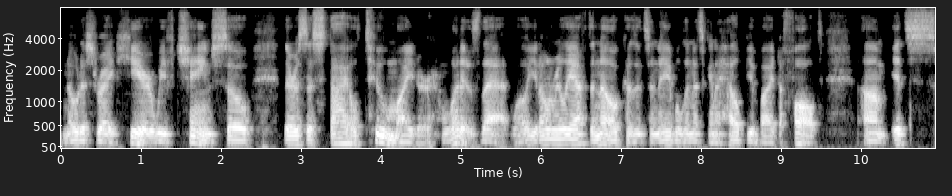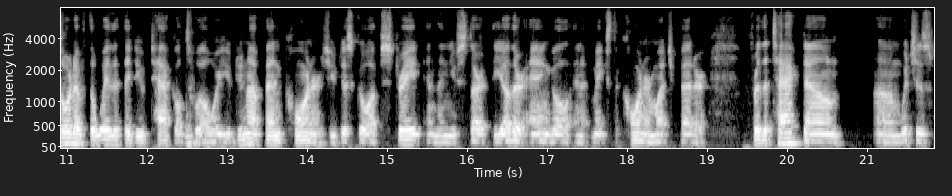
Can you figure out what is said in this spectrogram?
notice right here, we've changed. So there's a style 2 miter. What is that? Well, you don't really have to know because it's enabled and it's going to help you by default. Um, it's sort of the way that they do tackle twill, where you do not bend corners. You just go up straight and then you start the other angle and it makes the corner much better. For the tack down, um, which is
